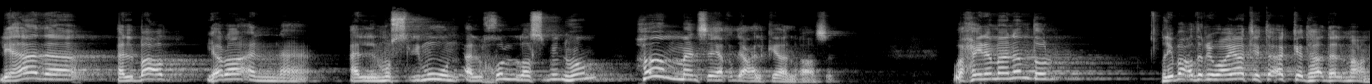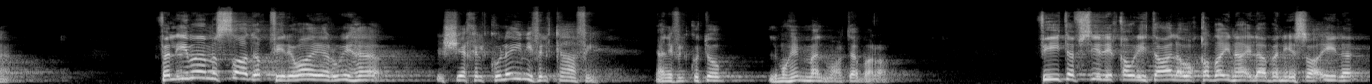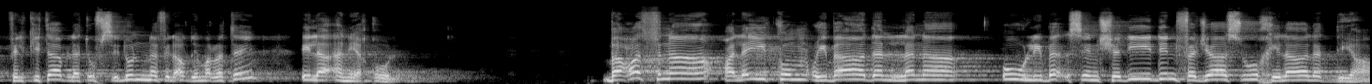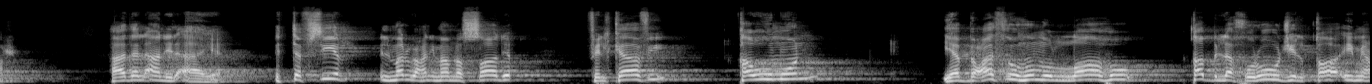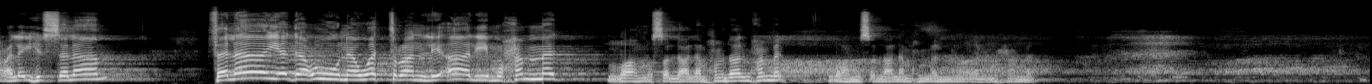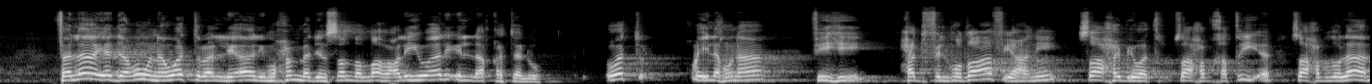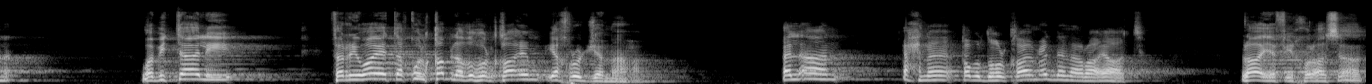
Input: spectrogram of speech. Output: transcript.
لهذا البعض يرى أن المسلمون الخلص منهم هم من سيقضي على الكيان الغاصب. وحينما ننظر لبعض الروايات يتأكد هذا المعنى. فالإمام الصادق في رواية يرويها الشيخ الكليني في الكافي يعني في الكتب المهمة المعتبرة. في تفسير قوله تعالى وقضينا إلى بني إسرائيل في الكتاب لتفسدن في الأرض مرتين إلى أن يقول بعثنا عليكم عبادا لنا أولي بأس شديد فجاسوا خلال الديار. هذا الآن الآية. التفسير المروي عن إمامنا الصادق في الكافي. قوم يبعثهم الله قبل خروج القائم عليه السلام فلا يدعون وترا لآل محمد اللهم صل على محمد وآل محمد. اللهم صل على محمد وآل محمد. فلا يدعون وترا لآل محمد صلى الله عليه وآله إلا قتلوه. وتر قيل هنا فيه حذف المضاف يعني صاحب وتر صاحب خطيئة صاحب ظلامة. وبالتالي فالرواية تقول قبل ظهور القائم يخرج جماعة. الآن إحنا قبل ظهور القائم عندنا رايات. راية في خراسان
